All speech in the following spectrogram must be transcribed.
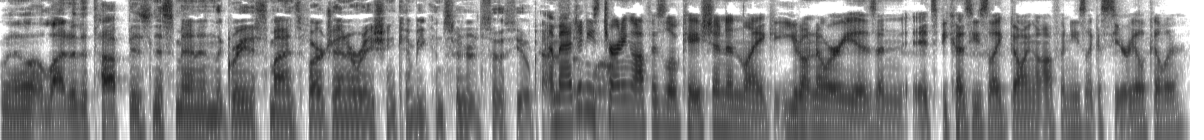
Well, a lot of the top businessmen and the greatest minds of our generation can be considered sociopaths. Imagine he's well. turning off his location and like you don't know where he is and it's because he's like going off and he's like a serial killer.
